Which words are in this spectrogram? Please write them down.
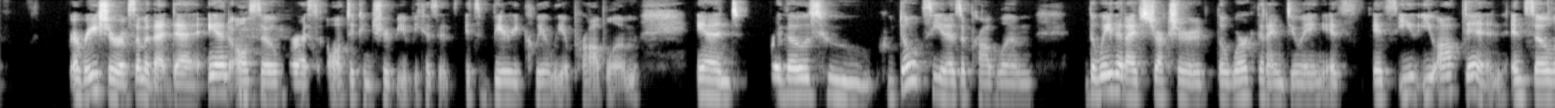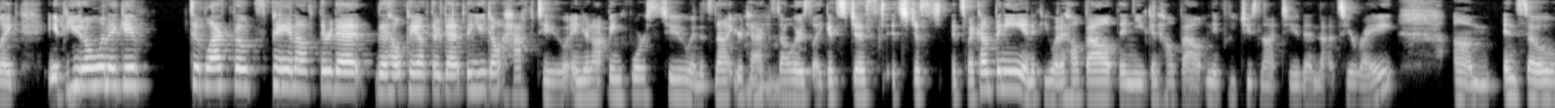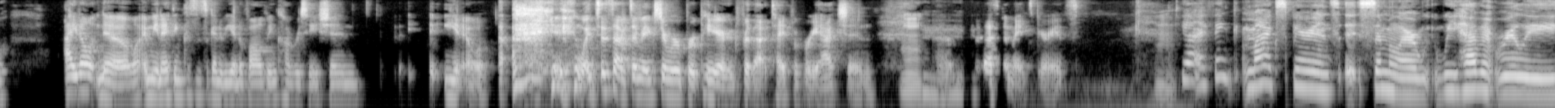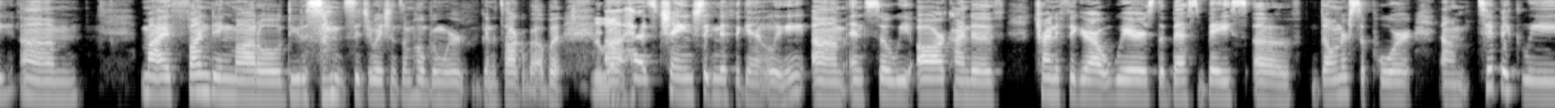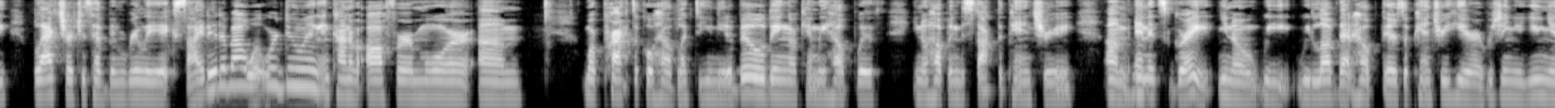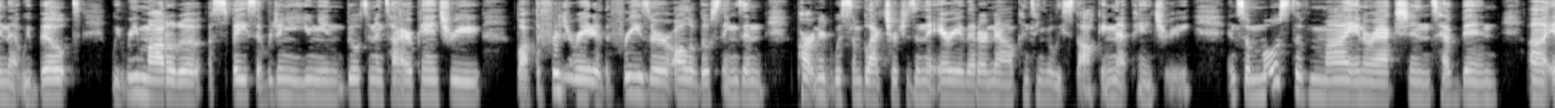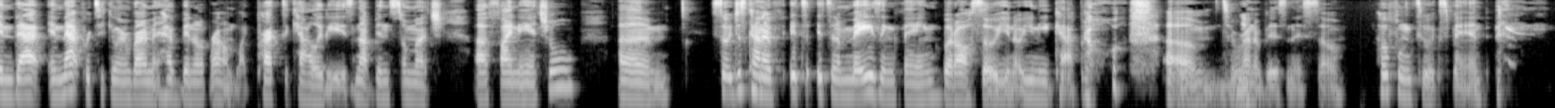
erasure of some of that debt and also mm-hmm. for us all to contribute because it's it's very clearly a problem and for those who who don't see it as a problem the way that I've structured the work that I'm doing is it's you, you opt in. And so like if you don't want to give to black folks paying off their debt to help pay off their debt then you don't have to and you're not being forced to and it's not your tax mm. dollars like it's just it's just it's my company and if you want to help out then you can help out and if you choose not to then that's your right um, and so i don't know i mean i think this is going to be an evolving conversation you know, we just have to make sure we're prepared for that type of reaction. Mm-hmm. Um, that's been my experience. Hmm. Yeah, I think my experience is similar. We haven't really um, my funding model, due to some situations I'm hoping we're going to talk about, but uh, has changed significantly. Um, and so we are kind of trying to figure out where is the best base of donor support. Um, typically, Black churches have been really excited about what we're doing and kind of offer more. Um, more practical help like do you need a building or can we help with you know helping to stock the pantry? Um, mm-hmm. and it's great you know we we love that help. There's a pantry here at virginia union that we built. We remodeled a, a space at virginia union built an entire pantry bought the refrigerator, the freezer, all of those things, and partnered with some Black churches in the area that are now continually stocking that pantry. And so most of my interactions have been uh, in that in that particular environment have been around like practicality. It's not been so much uh, financial. Um, so it just kind of it's it's an amazing thing, but also you know you need capital um, to mm-hmm. run a business. So hopefully to expand.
